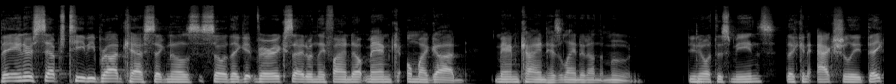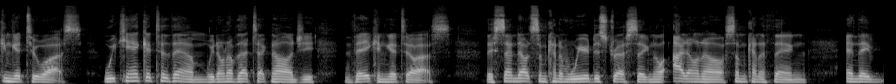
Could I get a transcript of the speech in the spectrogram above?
they intercept TV broadcast signals, so they get very excited when they find out man. Oh my God, mankind has landed on the moon. Do you know what this means? They can actually they can get to us. We can't get to them. We don't have that technology. They can get to us. They send out some kind of weird distress signal. I don't know, some kind of thing, and they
